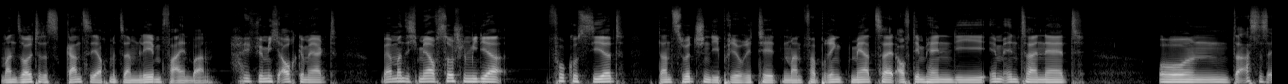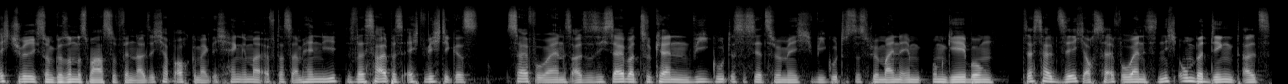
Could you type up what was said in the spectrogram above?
man sollte das Ganze ja auch mit seinem Leben vereinbaren. Habe ich für mich auch gemerkt, wenn man sich mehr auf Social Media fokussiert, dann switchen die Prioritäten. Man verbringt mehr Zeit auf dem Handy, im Internet, und da ist es echt schwierig, so ein gesundes Maß zu finden. Also ich habe auch gemerkt, ich hänge immer öfters am Handy, weshalb es echt wichtig ist, Self-Awareness, also sich selber zu kennen, wie gut ist es jetzt für mich, wie gut ist es für meine Umgebung. Deshalb sehe ich auch Self-Awareness nicht unbedingt als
